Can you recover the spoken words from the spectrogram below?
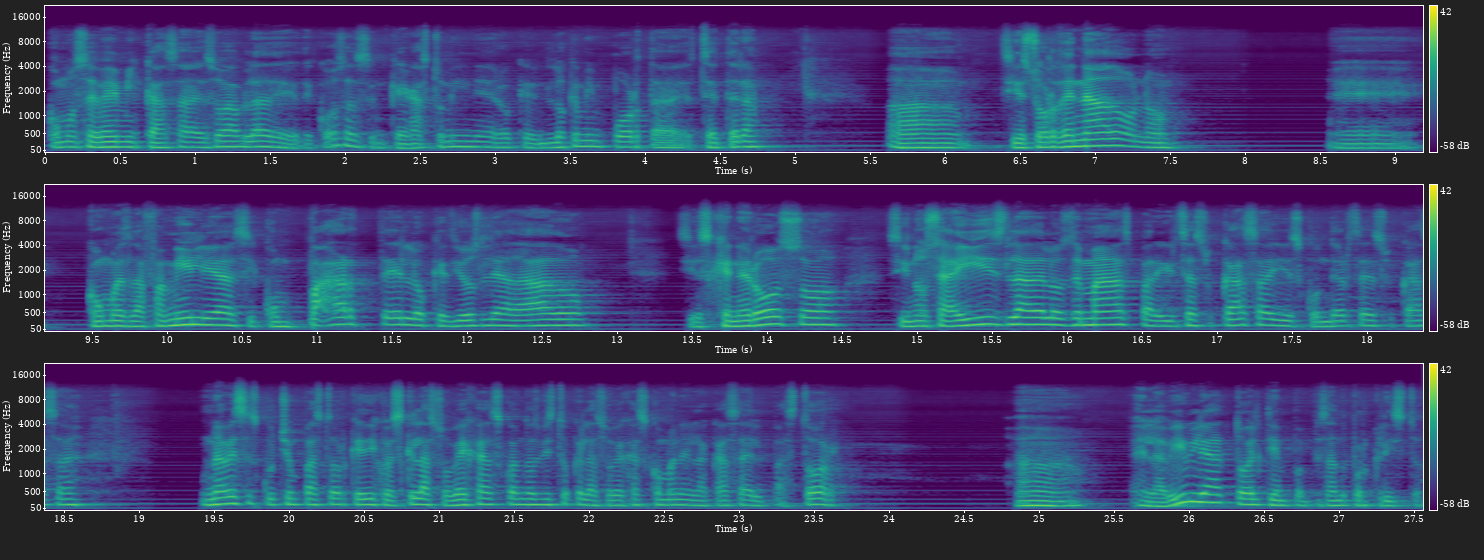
cómo se ve mi casa, eso habla de, cosas, en que gasto mi dinero, que es lo que me importa, etc. Ah, si es ordenado o no, eh, cómo es la familia, si comparte lo que Dios le ha dado, si es generoso, si no se aísla de los demás para irse a su casa y esconderse de su casa. Una vez escuché un pastor que dijo, es que las ovejas, ¿cuándo has visto que las ovejas coman en la casa del pastor? Ah, en la Biblia todo el tiempo, empezando por Cristo.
